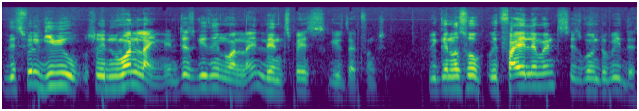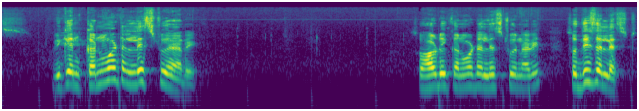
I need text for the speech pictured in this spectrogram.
this will give you, so in one line it just gives in one line linspace gives that function. We can also with 5 elements is going to be this. We can convert a list to an array. So, how do you convert a list to an array? So, this is a list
